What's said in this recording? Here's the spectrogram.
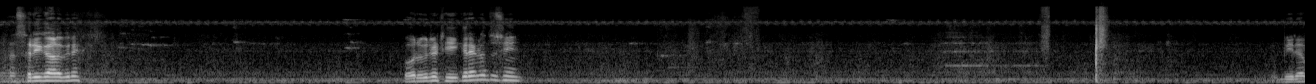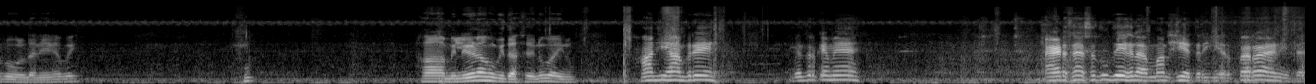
ਸਤਿ ਸ੍ਰੀ ਅਕਾਲ ਵੀਰੇ। ਹੋਰ ਵੀਰੇ ਠੀਕ ਰਹਿਣਾ ਤੁਸੀਂ? ਵੀਰਾ ਬੋਲਦਾ ਨਹੀਂ ਹੈਗਾ ਬਈ। ਹਾਂ ਹੋ ਗਈ ਦੱਸ ਇਹਨੂੰ ਬਾਈ ਨੂੰ। ਹਾਂਜੀ ਹਾਂ ਵੀਰੇ। ਬਿੰਦਰ ਕਿਵੇਂ ਐਡਸੈਂਸ ਤੂੰ ਦੇਖ ਲੈ ਮਰਜ਼ੀ ਹੈ ਤੇਰੀ ਯਾਰ ਪਰ ਐ ਨਹੀਂ ਤਾਂ।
